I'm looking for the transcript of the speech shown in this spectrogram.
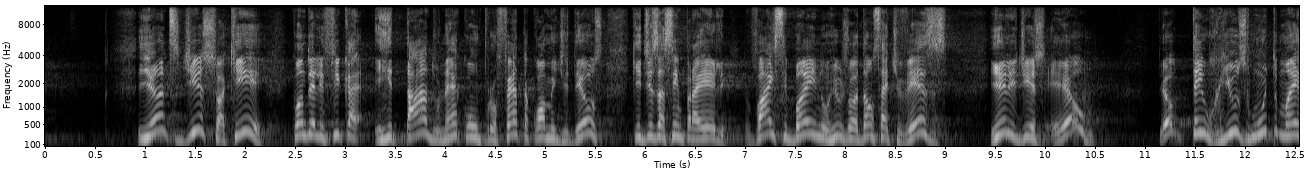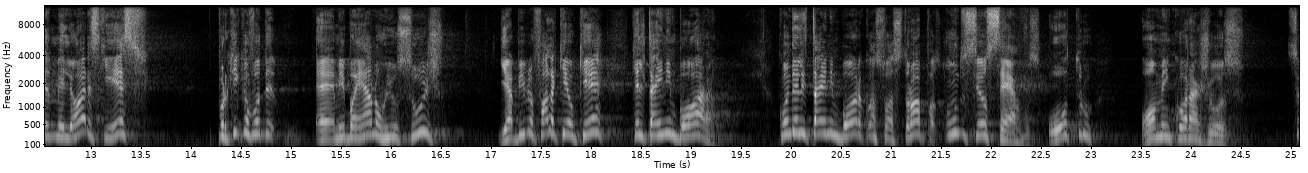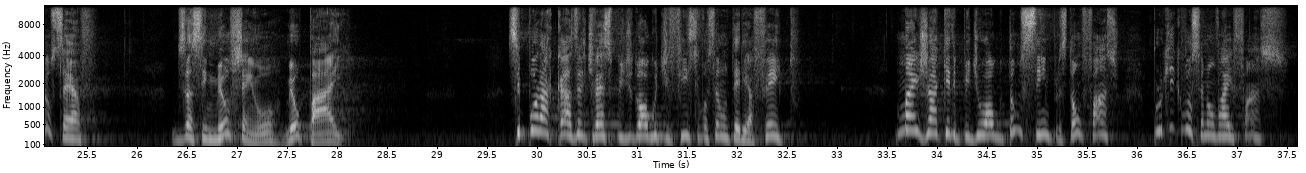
E antes disso aqui, quando ele fica irritado né, com o profeta, com o homem de Deus, que diz assim para ele, vai se banhe no rio Jordão sete vezes, e ele diz, eu? Eu tenho rios muito mais, melhores que esse, por que, que eu vou é, me banhar num rio sujo? E a Bíblia fala que é o quê? Que ele está indo embora. Quando ele está indo embora com as suas tropas, um dos seus servos, outro homem corajoso, seu servo, diz assim, meu senhor, meu pai, se por acaso ele tivesse pedido algo difícil, você não teria feito? Mas já que ele pediu algo tão simples, tão fácil, por que, que você não vai e faz?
